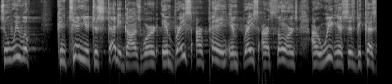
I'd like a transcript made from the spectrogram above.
so we will continue to study God's word, embrace our pain, embrace our thorns, our weaknesses, because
